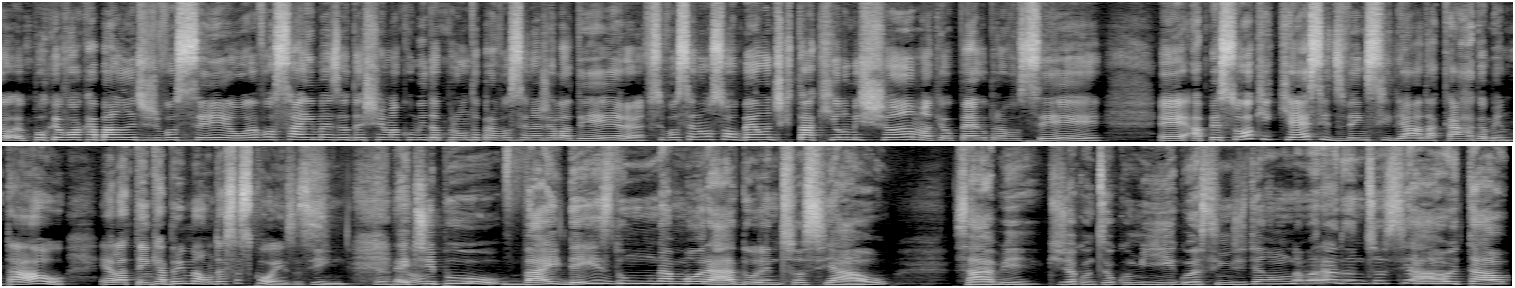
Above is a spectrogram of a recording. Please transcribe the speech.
eu- porque eu vou acabar antes de você, ou eu vou sair, mas eu deixei uma comida pronta para você na geladeira. Se você não souber onde que tá aquilo, me chama que eu pego para você. É, a pessoa que quer se desvencilhar da carga mental, ela tem que abrir mão dessas coisas. Sim. Entendeu? É tipo, vai desde um namorado antissocial, sabe? Que já aconteceu comigo, assim, de ter um namorado antissocial e tal.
